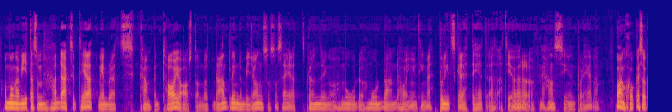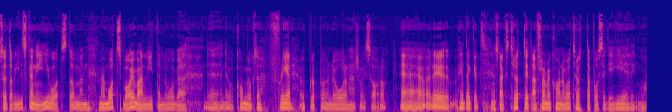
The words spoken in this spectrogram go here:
Och många vita som hade accepterat medborgarrättskampen tar ju avstånd. Och bland annat Lyndon B. Johnson som säger att plundring och mord och mordbrand har ingenting med politiska rättigheter att, att göra då, med hans syn på det hela. Och han chockas också av ilskan i Watts då, men, men Watts var ju bara en liten låga. Det, det kom ju också fler upplopp under åren här som vi sa då. Eh, det är helt enkelt en slags trötthet. Afroamerikaner var trötta på segregering och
